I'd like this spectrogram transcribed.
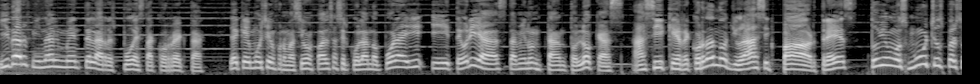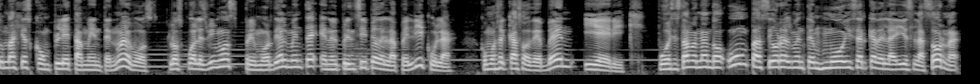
y dar finalmente la respuesta correcta, ya que hay mucha información falsa circulando por ahí y teorías también un tanto locas. Así que recordando Jurassic Park 3, tuvimos muchos personajes completamente nuevos, los cuales vimos primordialmente en el principio de la película, como es el caso de Ben y Eric, pues estaban dando un paseo realmente muy cerca de la isla Sorna,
